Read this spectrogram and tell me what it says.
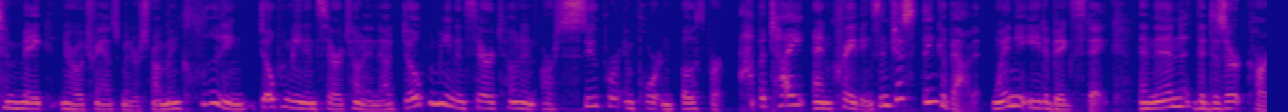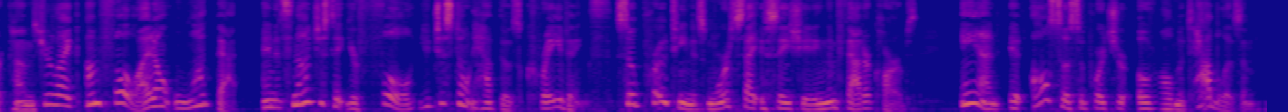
to make neurotransmitters from, including dopamine and serotonin. Now, dopamine and serotonin are super important both for appetite and cravings. And just think about it. When you eat a big steak and then the dessert cart comes, you're like, I'm full. I don't want that. And it's not just that you're full, you just don't have those cravings. So protein is more satiating than fat or carbs. And it also supports your overall metabolism.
